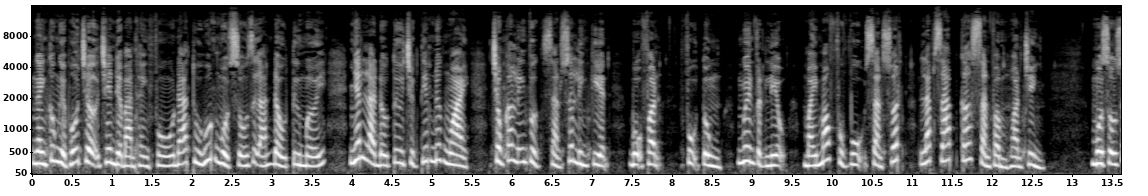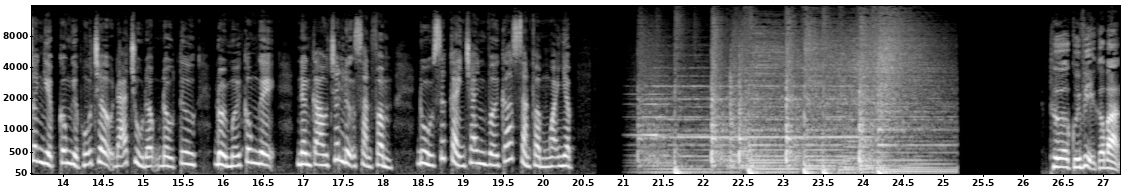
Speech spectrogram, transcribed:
ngành công nghiệp hỗ trợ trên địa bàn thành phố đã thu hút một số dự án đầu tư mới, nhất là đầu tư trực tiếp nước ngoài trong các lĩnh vực sản xuất linh kiện, bộ phận, phụ tùng, nguyên vật liệu, máy móc phục vụ sản xuất, lắp ráp các sản phẩm hoàn chỉnh. Một số doanh nghiệp công nghiệp hỗ trợ đã chủ động đầu tư, đổi mới công nghệ, nâng cao chất lượng sản phẩm, đủ sức cạnh tranh với các sản phẩm ngoại nhập, Thưa quý vị các bạn,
